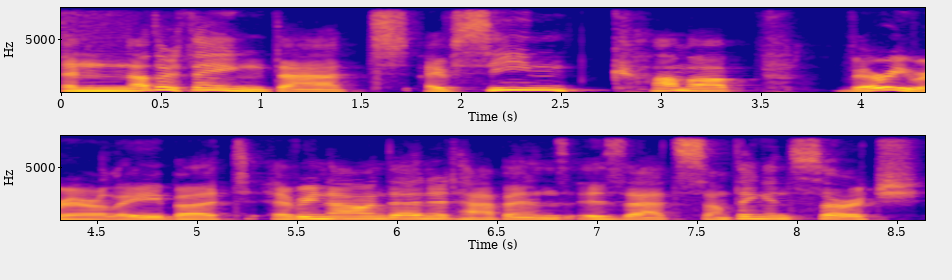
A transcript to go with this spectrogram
Another thing that I've seen come up very rarely, but every now and then it happens, is that something in search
